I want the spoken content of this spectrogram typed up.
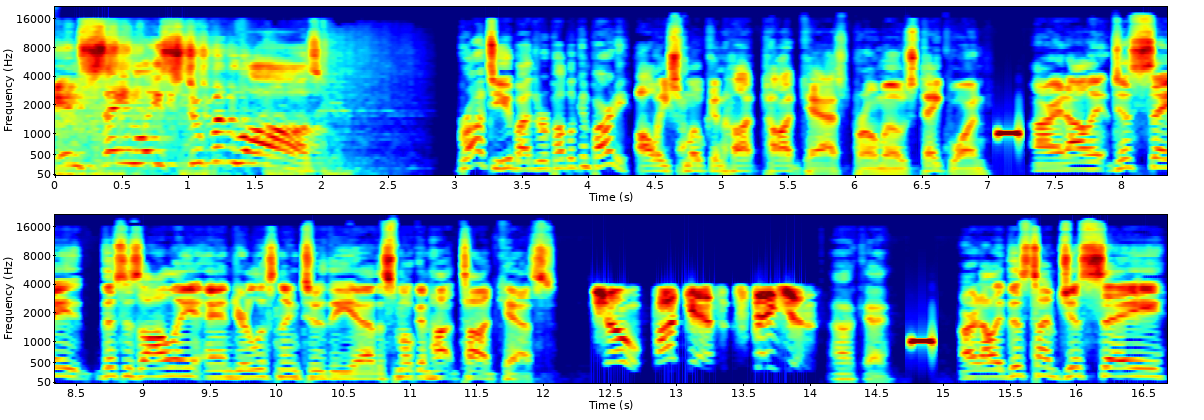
Insanely Stupid Laws. Brought to you by the Republican Party. Ollie Smoking Hot Toddcast promos. Take one. All right, Ollie, just say this is Ollie, and you're listening to the uh, the Smoking Hot Toddcast. Show, podcast, station! Okay. All right, Ollie, this time just say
